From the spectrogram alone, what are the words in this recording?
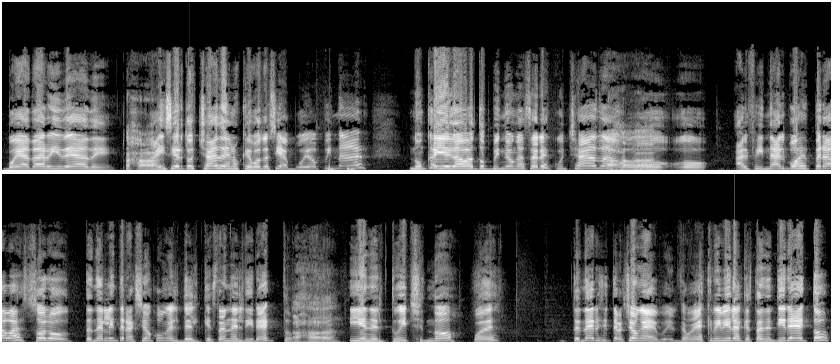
voy a dar idea de, Ajá. hay ciertos chats en los que vos decías, voy a opinar, nunca llegaba tu opinión a ser escuchada o al final vos esperabas solo tener la interacción con el del que está en el directo. Ajá. Y en el Twitch no, puedes tener esa interacción, eh, te voy a escribir al que está en el directo,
